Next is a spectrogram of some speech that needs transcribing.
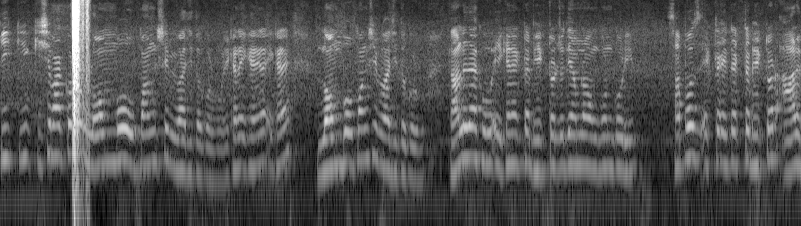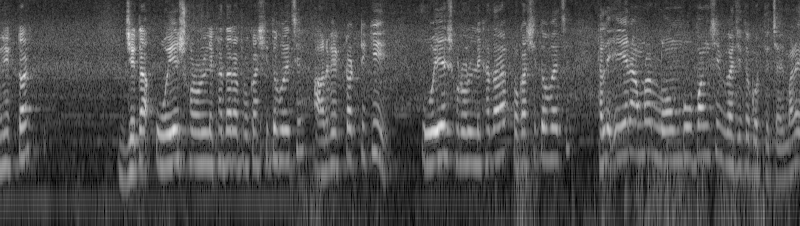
কি কি, কিসে ভাগ করব? লম্ব উপাংশে বিভাজিত করব। এখানে এখানে এখানে লম্ব উপাংশে বিভাজিত করব। তাহলে দেখো, এখানে একটা ভেক্টর যদি আমরা অঙ্কন করি সাপোজ একটা, এটা একটা ভেক্টর আর ভেক্টর যেটা ও এ সরলরেখা দ্বারা প্রকাশিত হয়েছে। আর ভেক্টরটি কি? ও এ সরলরেখা দ্বারা প্রকাশিত হয়েছে। তাহলে এর আমরা লম্ব উপাংশে বিভাজিত করতে চাই। মানে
